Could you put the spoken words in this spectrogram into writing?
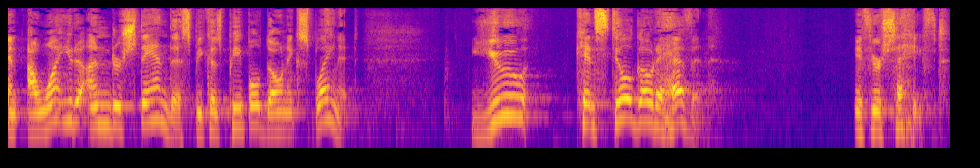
And I want you to understand this because people don't explain it. You can still go to heaven if you're saved.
